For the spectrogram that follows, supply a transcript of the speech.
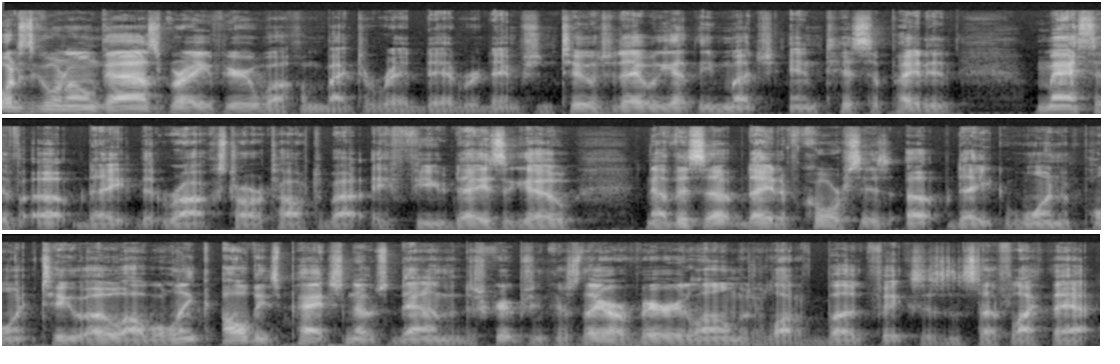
What is going on guys? Grave here. Welcome back to Red Dead Redemption 2. And today we got the much anticipated massive update that Rockstar talked about a few days ago. Now this update of course is update 1.20. I will link all these patch notes down in the description because they are very long. There's a lot of bug fixes and stuff like that.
